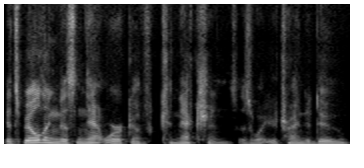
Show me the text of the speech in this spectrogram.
it's building this network of connections is what you're trying to do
